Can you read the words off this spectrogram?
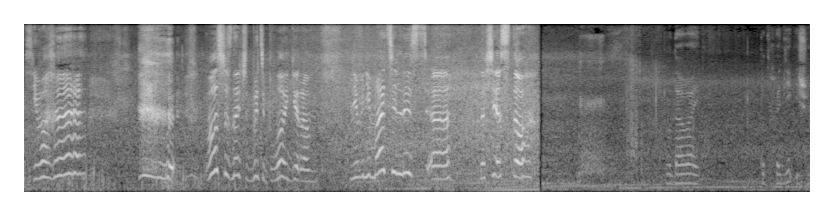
спасибо. Вот что значит быть блогером. Невнимательность э, на все сто. Ну давай, подходи и жри.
